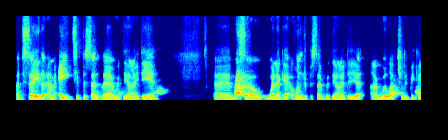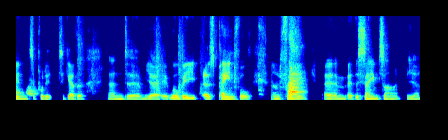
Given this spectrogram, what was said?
I'd say that I'm 80% there with the idea. Um, so when I get 100% with the idea, I will actually begin to put it together and um, yeah, it will be as painful and funny um, at the same time. Yeah,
